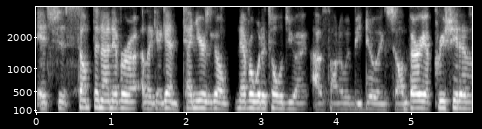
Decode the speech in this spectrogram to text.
it's just something I never like. Again, ten years ago, never would have told you I, I thought I would be doing. So I'm very appreciative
